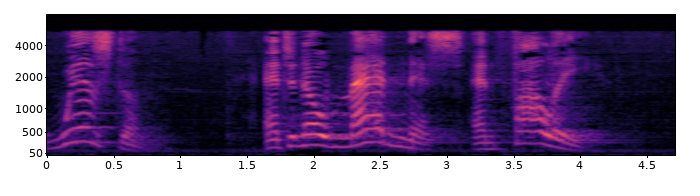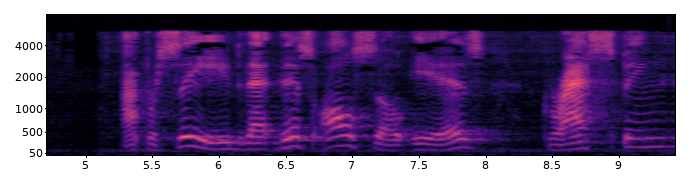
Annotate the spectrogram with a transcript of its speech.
wisdom and to know madness and folly. I perceived that this also is grasping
